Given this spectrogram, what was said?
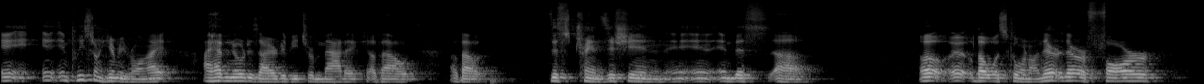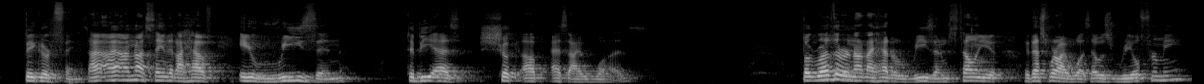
And, and, and please don't hear me wrong. I, I have no desire to be dramatic about, about this transition and, and, this, uh, oh, uh, about what's going on. There, there are far bigger things. I, I'm not saying that I have a reason to be as shook up as I was. But whether or not I had a reason, I'm just telling you, like that's where I was. That was real for me.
